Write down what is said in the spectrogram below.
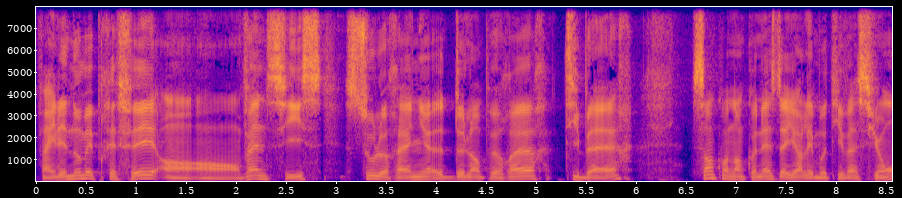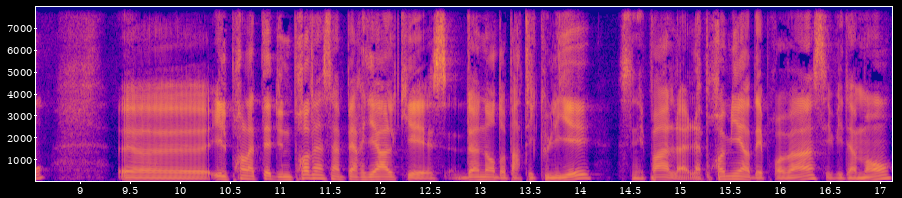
enfin, il est nommé préfet en, en 26 sous le règne de l'empereur Tibère, sans qu'on en connaisse d'ailleurs les motivations. Euh, il prend la tête d'une province impériale qui est d'un ordre particulier. Ce n'est pas la, première des provinces, évidemment.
